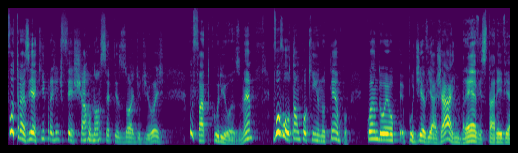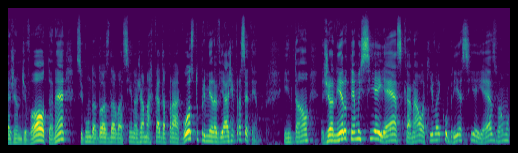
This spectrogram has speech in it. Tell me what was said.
vou trazer aqui para a gente fechar o nosso episódio de hoje um fato curioso, né? Vou voltar um pouquinho no tempo. Quando eu podia viajar, em breve estarei viajando de volta, né? Segunda dose da vacina já marcada para agosto, primeira viagem para setembro. Então, janeiro temos CAS, canal aqui vai cobrir a CAS. Vamos,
